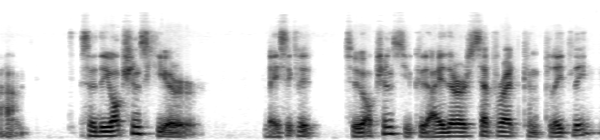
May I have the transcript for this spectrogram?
Um, so the options here, basically two options. You could either separate completely,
